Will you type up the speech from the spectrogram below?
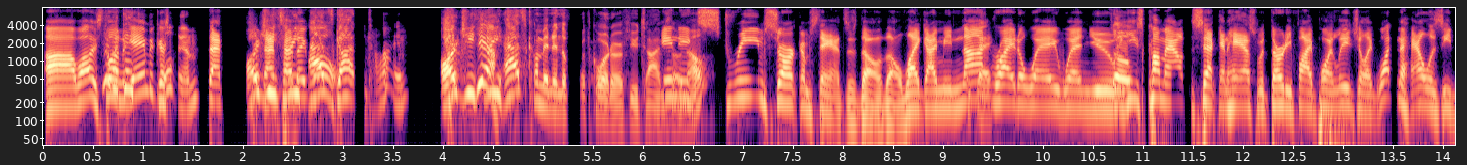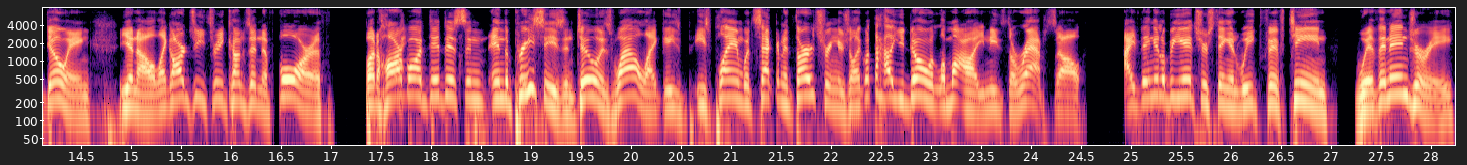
Uh, well, he's still Yeah, in the they game because him. that RG that's how they has roll. gotten time. RG three Yeah. has come in in the fourth quarter a few times. in though, no? extreme circumstances though though like i mean not Okay. right away when you So- he's come out the second half with 35 point leads you're like what in the hell is he doing you know like rg3 comes in the fourth but Harbaugh did this in, in the preseason too, as well. Like he's he's playing with second and third stringers. You're like, what the hell are you doing with Lamar? Oh, he needs the reps. So I think it'll be interesting in Week 15 with an injury.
